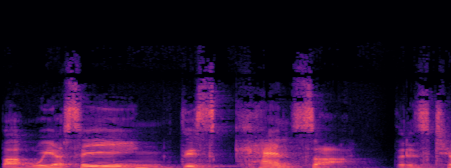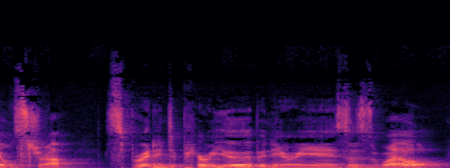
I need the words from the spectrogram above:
but we are seeing this cancer that is Telstra spread into peri-urban areas as well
